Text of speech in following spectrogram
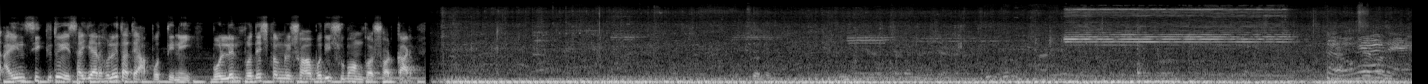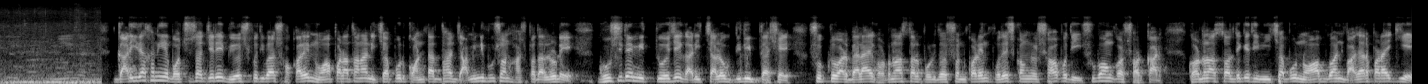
আইন স্বীকৃত এসআইআর হলে তাতে আপত্তি নেই বললেন প্রদেশ কংগ্রেস সভাপতি শুভঙ্কর সরকার। গাড়ি রাখা নিয়ে বচসার জেরে বৃহস্পতিবার সকালে নোয়াপাড়া থানা নিচাপুর কন্টারধার যামিনীভূষণ হাসপাতাল রোডে ঘুষিতে মৃত্যু হয়েছে গাড়ির চালক দিলীপ দাসের। শুক্রবার বেলায় ঘটনাস্থল পরিদর্শন করেন প্রদেশ কংগ্রেস সভাপতি শুভঙ্কর সরকার। ঘটনাস্থল থেকে তিনি ইচাপুর নবাবগঞ্জ বাজারপাড়ায় গিয়ে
